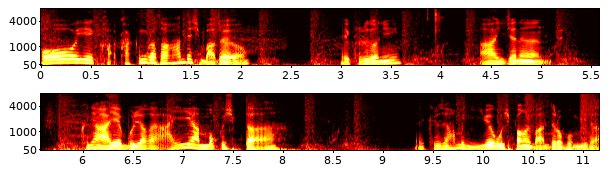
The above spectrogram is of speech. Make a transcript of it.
거의 가, 가끔 가서 한 대씩 맞아요. 예, 그러더니 아 이제는 그냥 아예 물약을 아예 안 먹고 싶다. 예, 그래서 한번 250방을 만들어 봅니다.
